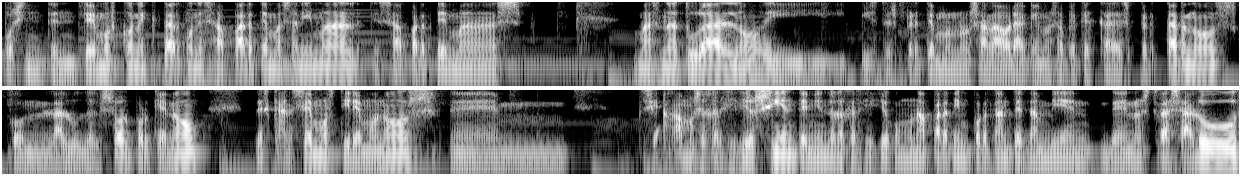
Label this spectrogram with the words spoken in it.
pues intentemos conectar con esa parte más animal, esa parte más más natural, ¿no? Y, pues despertémonos a la hora que nos apetezca despertarnos, con la luz del sol, ¿por qué no? Descansemos, tirémonos, em, hagamos ejercicio sí, entendiendo el ejercicio como una parte importante también de nuestra salud,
